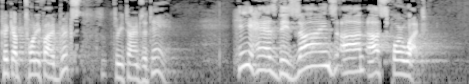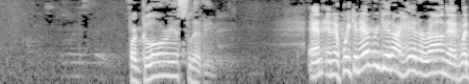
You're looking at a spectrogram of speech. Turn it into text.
pick up 25 bricks three times a day. He has designs on us for what? For glorious living. And, and if we can ever get our head around that, when,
